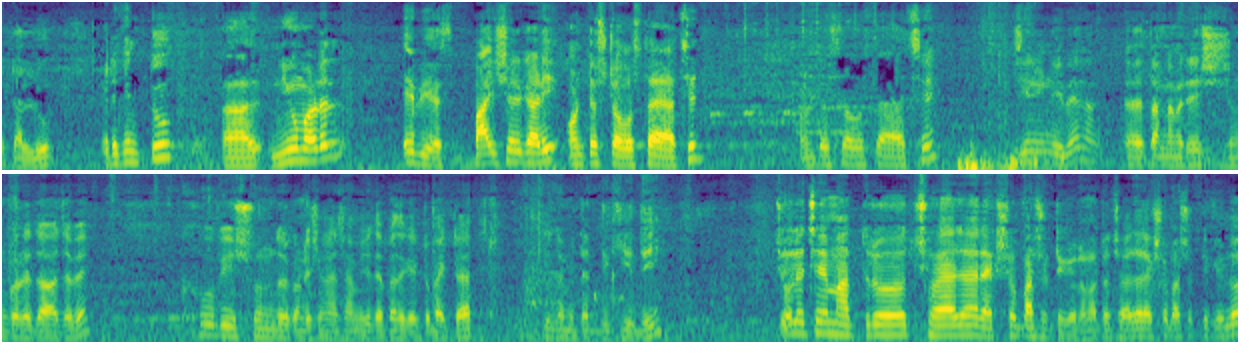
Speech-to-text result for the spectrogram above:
একটা লুক এটা কিন্তু নিউ মডেল এবিএস বাইশের গাড়ি অনটেস্ট অবস্থায় আছে। অনটেস্ট অবস্থায় আছে। যিনি নেবেন তার নামে রেজিস্ট্রেশন করে দেওয়া যাবে। খুবই সুন্দর কন্ডিশন আছে। আমি যদি আপনাদেরকে একটু বাইকটা কিলোমিটার দেখিয়ে দিই। চলেছে মাত্র ছয় হাজার একশো বাষট্টি কিলো। মাত্র ছয় হাজার একশো বাষট্টি কিলো।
